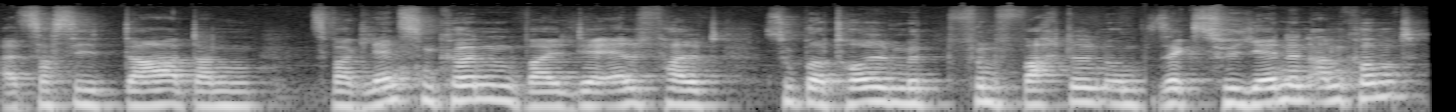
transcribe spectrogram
als dass sie da dann zwar glänzen können, weil der Elf halt super toll mit fünf Wachteln und sechs Hyänen ankommt,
